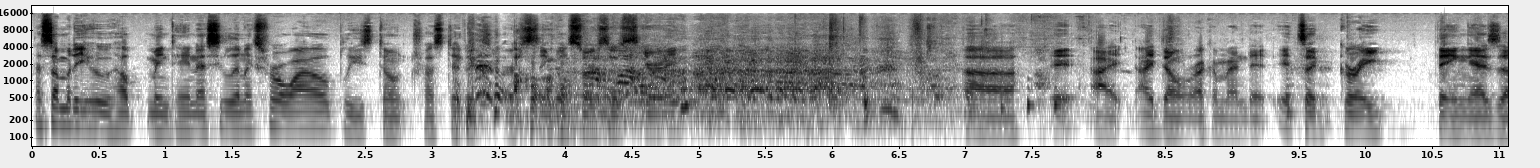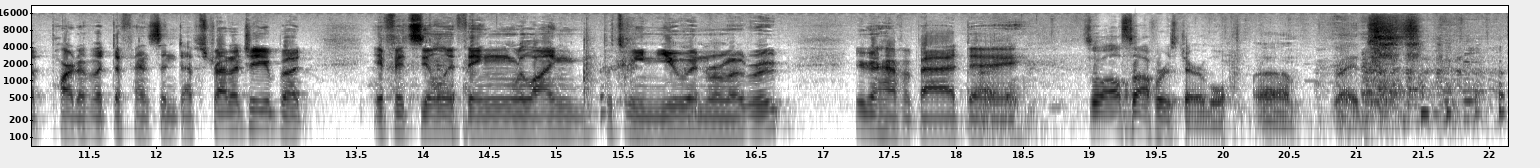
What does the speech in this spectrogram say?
As somebody who helped maintain SE Linux for a while, please don't trust it as a single source of security. Uh, it, I, I don't recommend it. It's a great thing as a part of a defense in depth strategy, but if it's the only thing relying between you and remote root, you're going to have a bad day. So all software is terrible, um, right?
